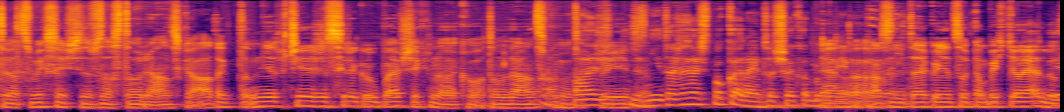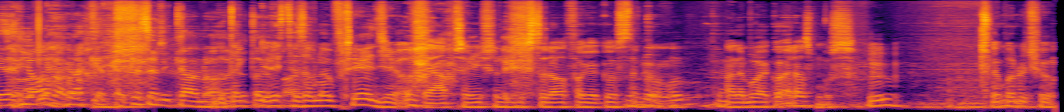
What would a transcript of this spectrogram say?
Ty, co bych se ještě vzal z toho Dánska? Ale tak to mně přijde, že si řekl úplně všechno jako o tom Dánsku. Ale Takový- zní to, že jsi spokojený, což je jako dobrý. No. a zní to jako něco, kam bych chtěl jet Je, docela. jo, no, taky, taky si říkám, no. No tak to měli jste za mnou přijet, že jo? Já přemýšlím, že bych to dal fakt jako studium. A nebo jako Erasmus. Hm. Doporučuju.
